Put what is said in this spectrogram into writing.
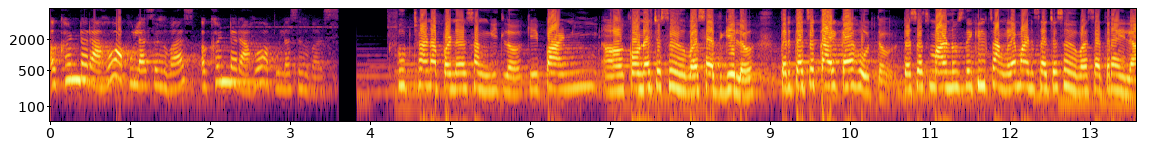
अखंड राहो आपुला सहवास अखंड राहो आपुला सहवास. खूप छान आपण सांगितलं की पाणी कोणाच्या सहवासात गेलं तर त्याचं काय काय होतं? तसंच माणूस देखील चांगल्या माणसाच्या सहवासात राहिला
